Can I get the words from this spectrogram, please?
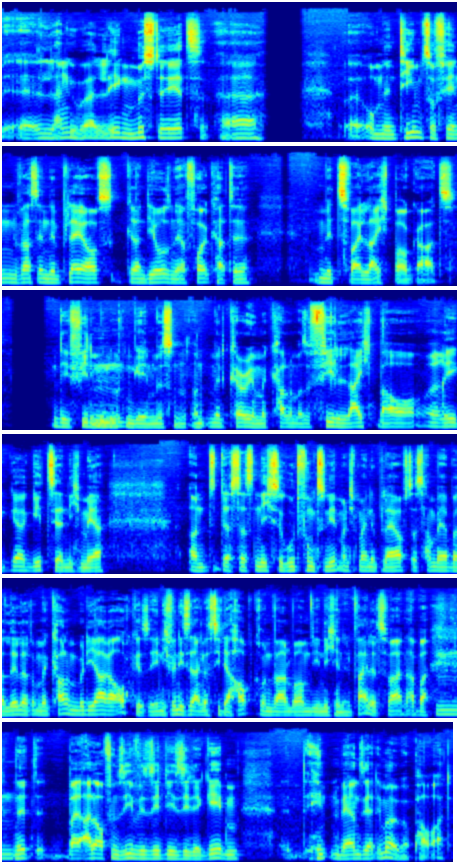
äh, lang überlegen müsste jetzt, äh, um ein Team zu finden, was in den Playoffs grandiosen Erfolg hatte mit zwei Leichtbauguards die viele mhm. Minuten gehen müssen. Und mit Curry und McCallum, also viel Leichtbaureger geht es ja nicht mehr. Und dass das nicht so gut funktioniert manchmal in den Playoffs, das haben wir ja bei Lillard und McCallum über die Jahre auch gesehen. Ich will nicht sagen, dass die der Hauptgrund waren, warum die nicht in den Finals waren, aber mhm. ne, bei aller Offensive, die sie dir geben, hinten werden sie halt immer überpowered.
